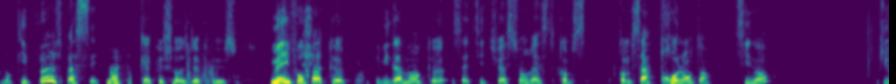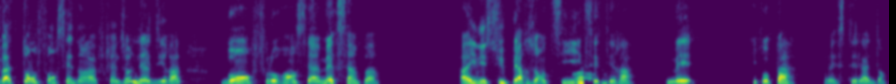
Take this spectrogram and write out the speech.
Donc, il peut se passer quelque chose de plus. Mais il ne faut pas que, évidemment, que cette situation reste comme, ça- comme ça trop longtemps. Sinon, tu vas t'enfoncer dans la friend zone et elle dira Bon, Florent, c'est un mec sympa. Ah, il est super gentil, etc. Mais il ne faut pas rester là-dedans.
